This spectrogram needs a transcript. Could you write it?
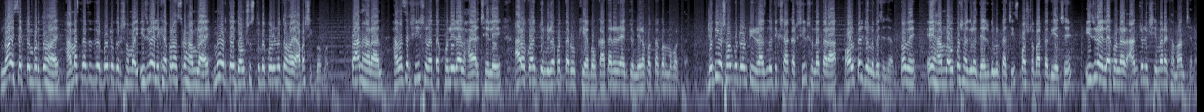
নয় সেপ্টেম্বর দোহায় হামাস নেতাদের বৈঠকের সময় ইসরায়েলি ক্ষেপণাস্ত্র হামলায় মুহূর্তেই ধ্বংসস্তূপে পরিণত হয় আবাসিক ভবন। প্রাণ হারান হামাসের শীর্ষ নেতা খলিলাল হায়ার ছেলে আরও কয়েকজন নিরাপত্তা রক্ষী এবং কাতারের একজন নিরাপত্তা কর্মকর্তা। যদিও সংগঠনটির রাজনৈতিক শাখার শীর্ষ নেতারা অল্পের জন্য বেঁচে যান, তবে এই হামলা উপসাগরীয় দেশগুলোর কাছে স্পষ্ট বার্তা দিয়েছে, ইসরায়েল এখন আর আঞ্চলিক সীমারেখা মানছে না।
